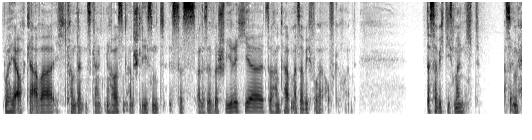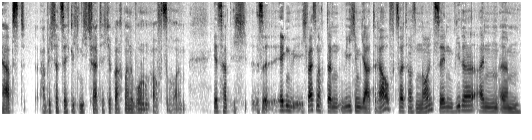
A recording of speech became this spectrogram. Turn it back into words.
Weil ja auch klar war, ich komme dann ins Krankenhaus und anschließend ist das alles etwas schwierig hier zu handhaben, also habe ich vorher aufgeräumt. Das habe ich diesmal nicht. Also im Herbst habe ich tatsächlich nicht fertig gebracht, meine Wohnung aufzuräumen. Jetzt habe ich also irgendwie, ich weiß noch dann, wie ich im Jahr drauf, 2019, wieder ein, ähm,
